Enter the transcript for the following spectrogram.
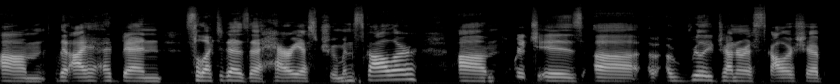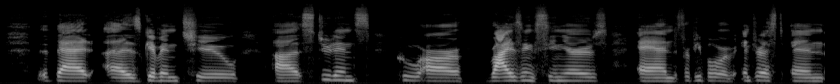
um, that I had been selected as a Harry S. Truman Scholar, um, which is, uh, a a really generous scholarship that, uh, given to, uh, students who are rising seniors and for people who have interest in,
